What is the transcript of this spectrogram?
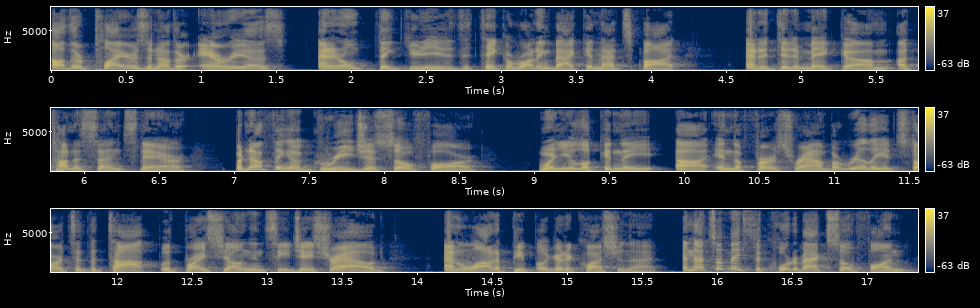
other players in other areas, and I don't think you needed to take a running back in that spot. And it didn't make um, a ton of sense there, but nothing egregious so far when you look in the uh, in the first round. But really, it starts at the top with Bryce Young and C.J. Stroud, and a lot of people are going to question that. And that's what makes the quarterback so fun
